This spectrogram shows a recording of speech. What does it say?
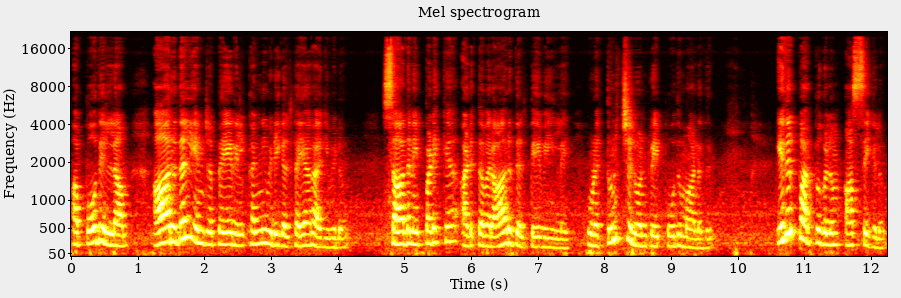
அப்போதெல்லாம் ஆறுதல் என்ற பெயரில் கன்னிவிடிகள் தயாராகிவிடும். சாதனை படைக்க அடுத்தவர் ஆறுதல் தேவையில்லை. உன துணிச்சல் ஒன்றே போதுமானது. எதிர்பார்ப்புகளும் ஆசைகளும்.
